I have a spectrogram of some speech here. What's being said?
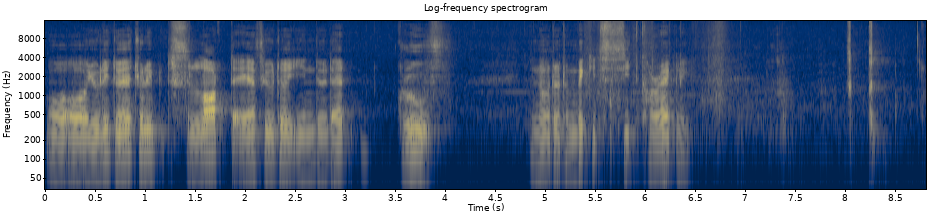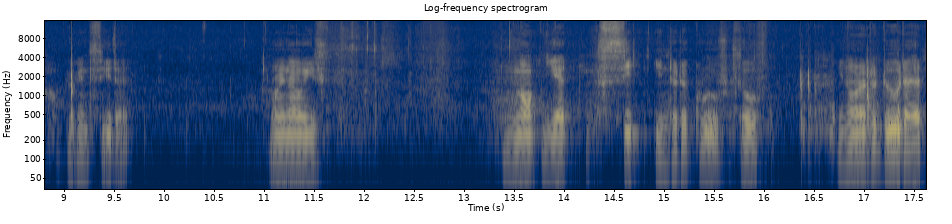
or, or you need to actually slot the air filter into that groove in order to make it sit correctly. Hope you can see that. Right now it's not yet sit into the groove. So in order to do that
